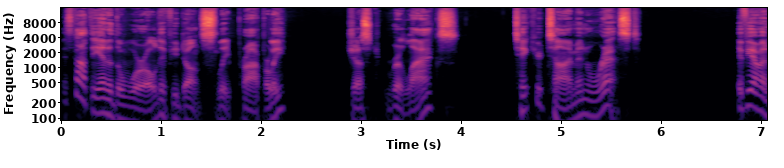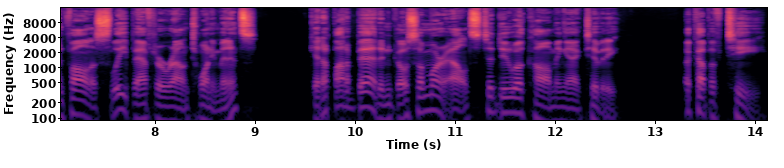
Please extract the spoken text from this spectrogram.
it's not the end of the world if you don't sleep properly. Just relax, take your time, and rest. If you haven't fallen asleep after around 20 minutes, get up out of bed and go somewhere else to do a calming activity. A cup of tea,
